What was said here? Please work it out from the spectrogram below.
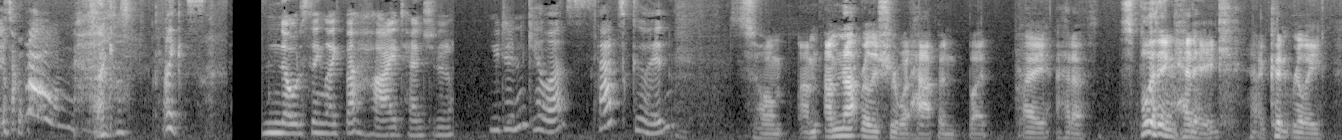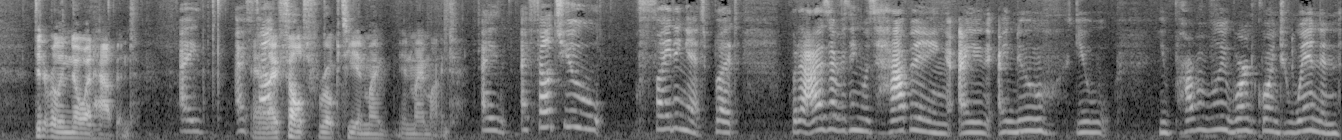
It's a clone. Like us. Noticing like the high tension You didn't kill us. That's good. So um, I'm I'm not really sure what happened, but I had a splitting headache. I couldn't really didn't really know what happened, I I and felt I felt Rok'ti in my in my mind. I I felt you fighting it, but but as everything was happening, I I knew you you probably weren't going to win and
